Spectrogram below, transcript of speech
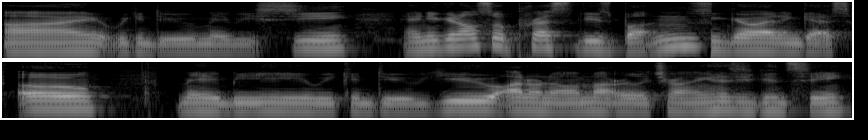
I, we can do maybe C, and you can also press these buttons. You can go ahead and guess O, maybe we can do U, I don't know, I'm not really trying as you can see,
